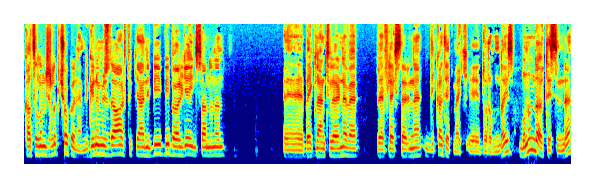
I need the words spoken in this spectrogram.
katılımcılık çok önemli. Günümüzde artık yani bir, bir bölge insanının e, beklentilerine ve reflekslerine dikkat etmek e, durumundayız. Bunun da ötesinde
